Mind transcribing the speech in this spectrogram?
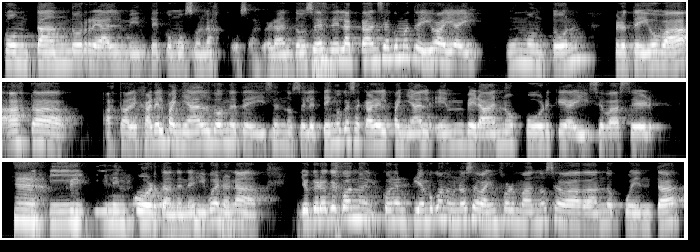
contando realmente cómo son las cosas, ¿verdad? Entonces, mm. de lactancia, como te digo, ahí hay un montón, pero te digo, va hasta hasta dejar el pañal donde te dicen, no sé, le tengo que sacar el pañal en verano porque ahí se va a hacer eh, y no importa, ¿entendés? Y bueno, nada, yo creo que cuando, con el tiempo, cuando uno se va informando, se va dando cuenta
